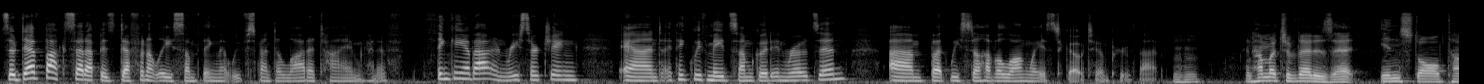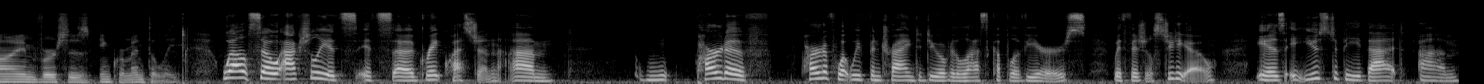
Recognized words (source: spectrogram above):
So DevBox setup is definitely something that we've spent a lot of time kind of thinking about and researching, and I think we've made some good inroads in, um, but we still have a long ways to go to improve that. hmm And how much of that is at install time versus incrementally? Well, so actually, it's it's a great question. Um, part of part of what we've been trying to do over the last couple of years with Visual Studio is it used to be that um,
